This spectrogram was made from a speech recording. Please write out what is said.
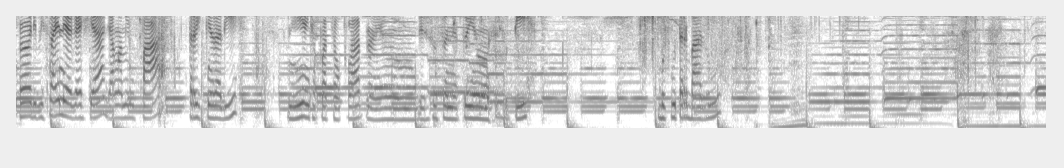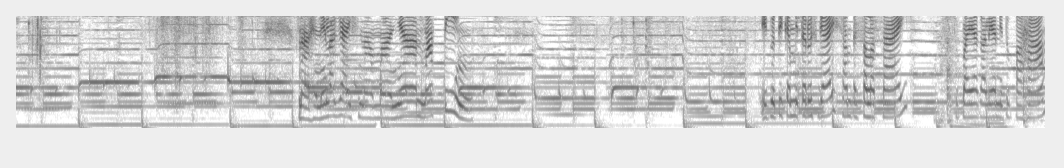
Tuh dipisahin ya guys ya, jangan lupa triknya tadi. Nih yang coklat-coklat, nah yang disusun itu yang masih putih. Beku terbaru. Nah inilah guys namanya nating Ikuti kami terus guys sampai selesai Supaya kalian itu paham.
